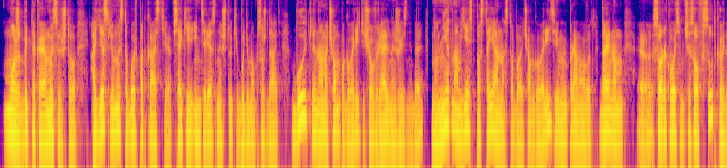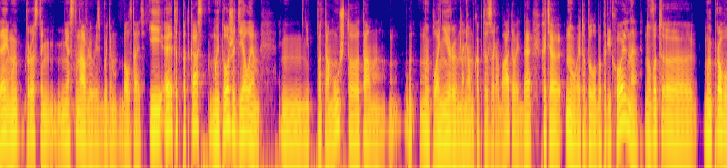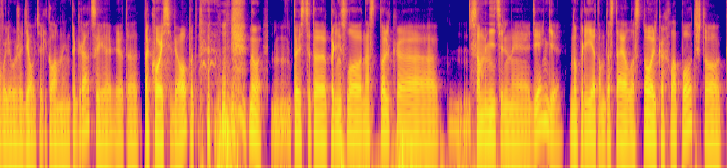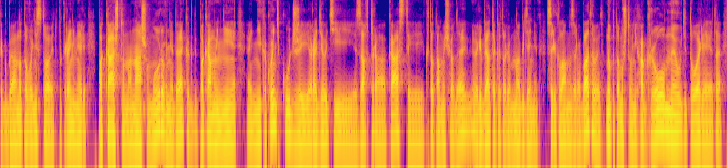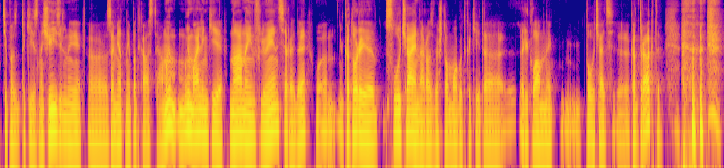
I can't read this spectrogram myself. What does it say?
может быть такая мысль, что, а если мы с тобой в подкасте всякие интересные штуки будем обсуждать, будет ли нам о чем поговорить еще в реальной жизни, да? Ну, нет, нам есть постоянно с тобой о чем говорить, и мы прямо вот, дай нам э, 48 часов в сутках, да, и мы просто не останавливаясь будем болтать. И этот подкаст мы тоже делаем не потому, что там мы планируем на нем как-то зарабатывать, да, хотя, ну, это было бы прикольно, но вот э, мы пробовали уже делать рекламные интеграции, это такой себе опыт. Ну, то есть это принесло настолько сомнительные деньги, но при этом доставило столько хлопот, что как бы оно того не стоит. По крайней мере, пока что на нашем уровне, да, как, пока мы не, не какой-нибудь Куджи и Радио Ти, и завтра Каст, и кто там еще, да, ребята, которые много денег с рекламы зарабатывают, ну, потому что у них огромная аудитория, это типа такие значительные, э, заметные подкасты. А мы, мы маленькие нано-инфлюенсеры, да, э, которые случайно разве что могут какие-то рекламные получать э, контракты.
